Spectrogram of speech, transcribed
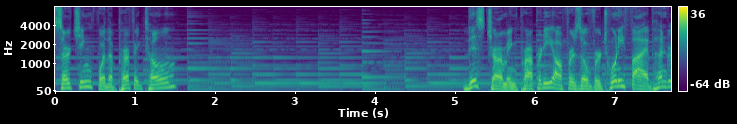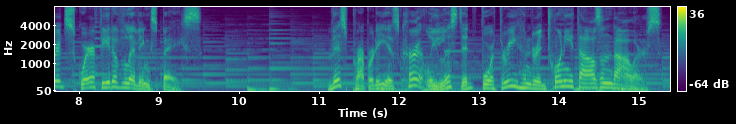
Searching for the perfect home? This charming property offers over 2,500 square feet of living space. This property is currently listed for $320,000.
